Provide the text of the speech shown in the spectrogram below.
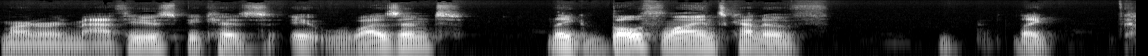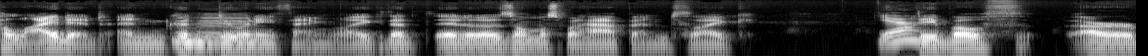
Marner and Matthews because it wasn't like both lines kind of like collided and couldn't do Mhm. anything. Like that it was almost what happened. Like yeah, they both are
